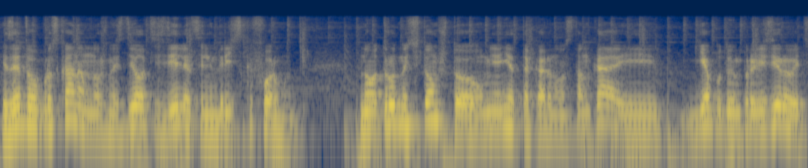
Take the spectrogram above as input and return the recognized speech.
Из этого бруска нам нужно сделать изделие цилиндрической формы. Но трудность в том, что у меня нет токарного станка, и я буду импровизировать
